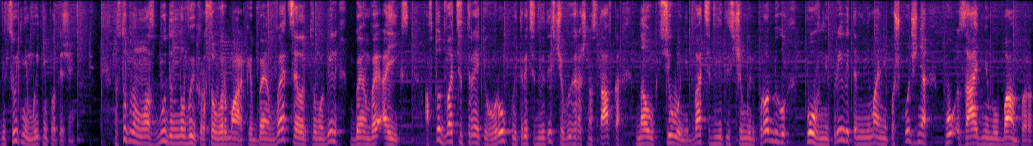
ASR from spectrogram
відсутні митні платежі. Наступним у нас буде новий кросовер марки BMW, це електромобіль BMW AX. Авто 23-го року і 32 тисячі виграшна ставка на аукціоні, 22 тисячі миль пробігу, повний привід та мінімальні пошкодження по задньому бамперу.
